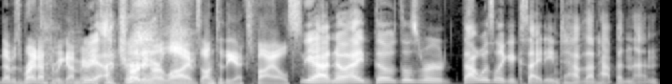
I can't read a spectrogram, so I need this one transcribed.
that was right after we got married. Yeah. So we're charting our lives onto the X Files. Yeah. No, I those, those were that was like exciting to have that happen then.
